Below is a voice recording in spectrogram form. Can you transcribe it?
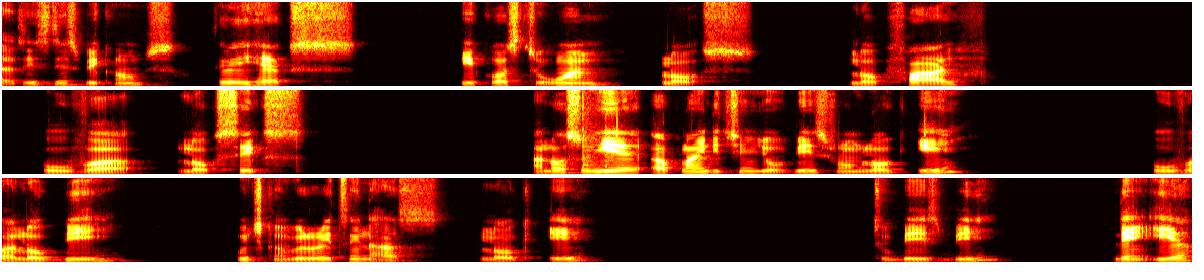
that is, this becomes 3x equals to 1 plus log 5 over log 6. And also here, applying the change of base from log A over log B, which can be written as log A to base B. Then here,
